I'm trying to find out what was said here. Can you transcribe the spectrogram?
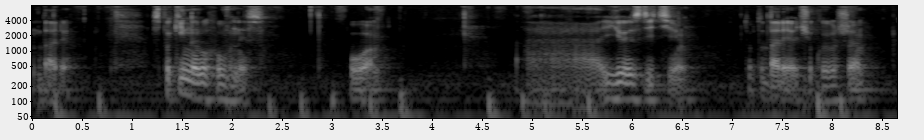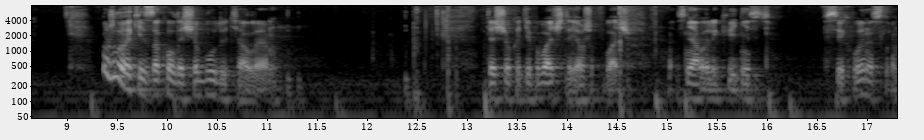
Далі. Спокійний рух вниз по е, USDT. Тобто далі я очікую вже. Можливо, якісь заколи ще будуть, але те, що хотів побачити, я вже побачив. Зняли ліквідність, всіх винесли.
